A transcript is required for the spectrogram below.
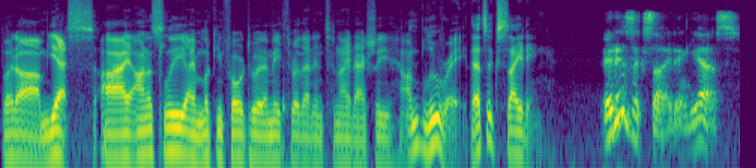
But um, yes, I honestly I'm looking forward to it. I may throw that in tonight actually on Blu-ray. That's exciting. It is exciting, yes.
